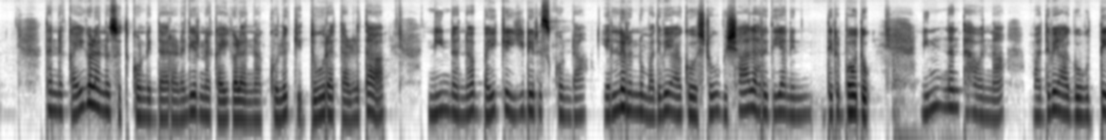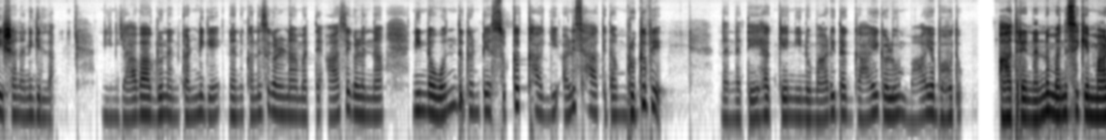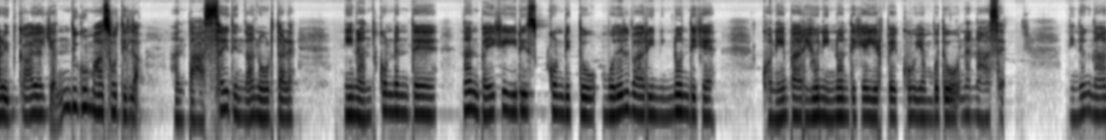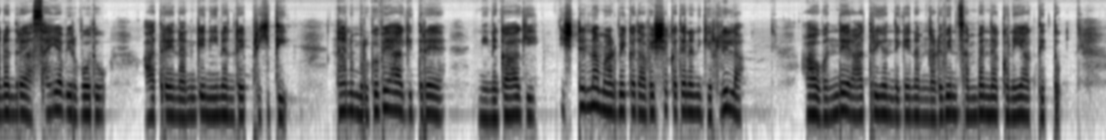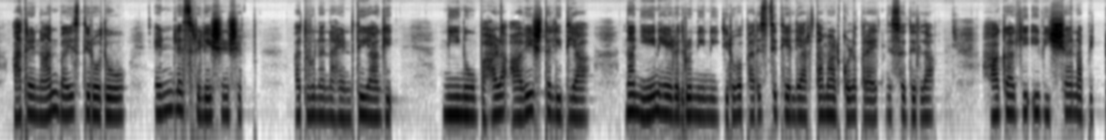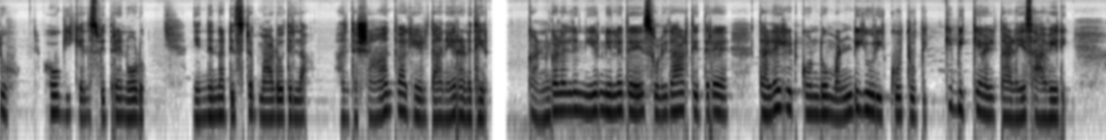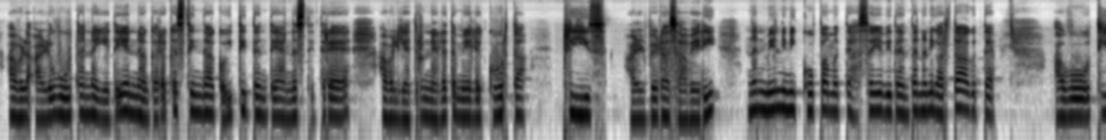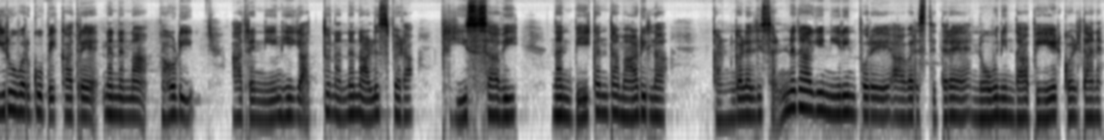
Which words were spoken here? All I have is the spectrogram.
ತನ್ನ ಕೈಗಳನ್ನು ಸುತ್ತಕೊಂಡಿದ್ದ ರಣಧೀರ್ನ ಕೈಗಳನ್ನು ಕುಲುಕಿ ದೂರ ತಳ್ಳುತ್ತಾ ನಿನ್ನನ್ನು ನನ್ನ ಬೈಕೆ ಈಡೇರಿಸ್ಕೊಂಡ ಎಲ್ಲರನ್ನು ಮದುವೆ ಆಗುವಷ್ಟು ವಿಶಾಲ ಹೃದಯ ನಿಂದಿರಬಹುದು ನಿನ್ನಂತಹವನ್ನ ಮದುವೆ ಆಗುವ ಉದ್ದೇಶ ನನಗಿಲ್ಲ. ನೀನು ಯಾವಾಗಲೂ ನನ್ನ ಕಣ್ಣಿಗೆ, ನನ್ನ ಕನಸುಗಳನ್ನ ಮತ್ತು ಆಸೆಗಳನ್ನು ನಿನ್ನ ಒಂದು ಗಂಟೆಯ ಸುಖಕ್ಕಾಗಿ ಅಳಿಸಿ ಹಾಕಿದ ಮೃಗವೇ. ನನ್ನ ದೇಹಕ್ಕೆ ನೀನು ಮಾಡಿದ ಗಾಯಗಳು ಮಾಯಬಹುದು. ಆದರೆ ನನ್ನ ಮನಸ್ಸಿಗೆ ಮಾಡಿದ ಗಾಯ ಎಂದಿಗೂ ಮಾಸೋದಿಲ್ಲ ಅಂತ ಅಸಹ್ಯದಿಂದ ನೋಡ್ತಾಳೆ. ನೀನು ಅಂದ್ಕೊಂಡಂತೆ ನಾನು ಬೈಕೆ ಇರಿಸ್ಕೊಂಡಿದ್ದು ಮೊದಲ ಬಾರಿ ನಿನ್ನೊಂದಿಗೆ, ಕೊನೆ ಬಾರಿಯೂ ನಿನ್ನೊಂದಿಗೆ ಇರಬೇಕು ಎಂಬುದು ನನ್ನ ಆಸೆ. ನಿನಗೆ ನಾನಂದರೆ ಅಸಹ್ಯವಿರ್ಬೋದು, ಆದರೆ ನನಗೆ ನೀನಂದರೆ ಪ್ರೀತಿ. ನಾನು ಮೃಗವೇ ಆಗಿದ್ದರೆ ನಿನಗಾಗಿ ಇಷ್ಟೆಲ್ಲ ಮಾಡಬೇಕಾದ ಅವಶ್ಯಕತೆ ನನಗಿರಲಿಲ್ಲ. ಆ ಒಂದೇ ರಾತ್ರಿಯೊಂದಿಗೆ ನಮ್ಮ ನಡುವಿನ ಸಂಬಂಧ ಕೊನೆಯಾಗ್ತಿತ್ತು. ಆದರೆ ನಾನು ಬಯಸ್ತಿರೋದು ಎಂಡ್ಲೆಸ್ ರಿಲೇಷನ್ಶಿಪ್ ಅದು ನನ್ನ ಹೆಂಡತಿಯಾಗಿ. ನೀನು ಬಹಳ ಆವೇಶದಲ್ಲಿದೆಯಾ? ನಾನು ಏನು ಹೇಳಿದ್ರು ನೀನೀಗಿರುವ ಪರಿಸ್ಥಿತಿಯಲ್ಲಿ ಅರ್ಥ ಮಾಡ್ಕೊಳ್ಳೋ ಪ್ರಯತ್ನಿಸೋದಿಲ್ಲ. ಹಾಗಾಗಿ ಈ ವಿಷಯನ ಬಿಟ್ಟು ಹೋಗಿ ಕೆಲಸವಿದ್ರೆ ನೋಡು. ನಿನ್ನನ್ನು ಡಿಸ್ಟರ್ಬ್ ಮಾಡೋದಿಲ್ಲ ಅಂತ ಶಾಂತವಾಗಿ ಹೇಳ್ತಾನೆ ರಣಧೀರ್. ಕಣ್ಗಳಲ್ಲಿ ನೀರು ನಿಲ್ಲದೆ ಸುಳಿದಾಡ್ತಿದ್ದರೆ ತಲೆ ಹಿಡ್ಕೊಂಡು ಮಂಡಿಯೂರಿ ಕೂತು ಬಿಕ್ಕಿ ಬಿಕ್ಕಿ ಅಳ್ತಾಳೆ ಸಾವೇರಿ. ಅವಳ ಅಳುವು ತನ್ನ ಎದೆಯನ್ನು ಗರಗಸದಿಂದ ಕೊಯ್ತಿದ್ದಂತೆ ಅನ್ನಿಸ್ತಿದ್ದರೆ ಅವಳ ಎದುರು ನೆಲದ ಮೇಲೆ ಕೂರ್ತಾ, ಪ್ಲೀಸ್, ಅಳ್ಬೇಡ ಸಾವೇರಿ. ನನ್ನ ಮೇಲೆ ನಿನಗೆ ಕೋಪ ಮತ್ತು ಅಸಹ್ಯವಿದೆ ಅಂತ ನನಗೆ ಅರ್ಥ ಆಗುತ್ತೆ. ಅವು ತೀರುವರೆಗೂ ಬೇಕಾದರೆ ನನ್ನನ್ನು ಹೊಡಿ ಆದರೆ ನೀನು ಹೀಗೆ ಹತ್ತು ನನ್ನನ್ನು ಅಳಿಸ್ಬೇಡ. ಪ್ಲೀಸ್ ಸಾವಿ, ನಾನು ಬೇಕಂತ ಮಾಡಿಲ್ಲ. ಕಣ್ಗಳಲ್ಲಿ ಸಣ್ಣದಾಗಿ ನೀರಿನ ಪೊರೆ ಆವರಿಸ್ತಿದ್ದರೆ ನೋವಿನಿಂದ ಬೇಡ್ಕೊಳ್ತಾನೆ.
